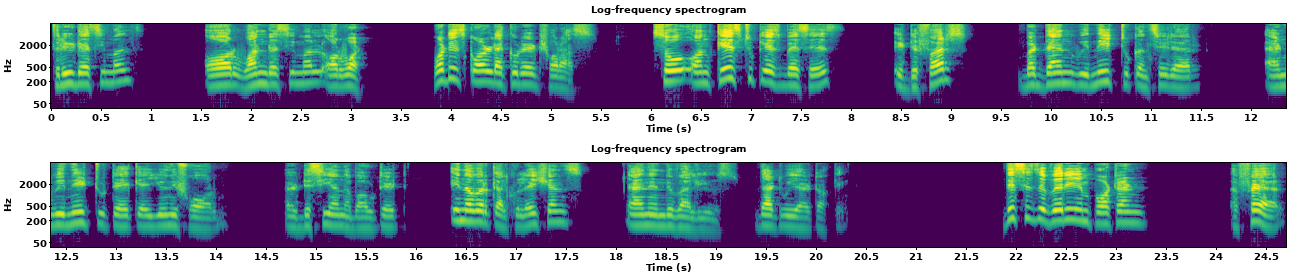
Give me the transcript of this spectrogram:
three decimals, or one decimal, or what? What is called accurate for us? So on case to case basis, it differs but then we need to consider and we need to take a uniform decision about it in our calculations and in the values that we are talking. This is a very important affair.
